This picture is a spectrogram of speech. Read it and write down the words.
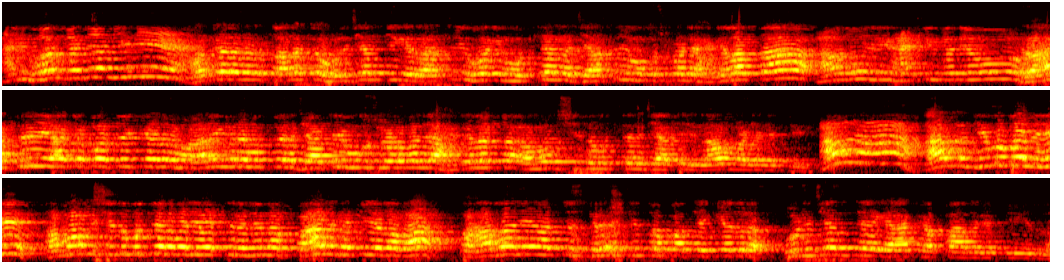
ಹೋಗಿ ನೀನಿ. ಮಂಗಳವೇರ ತಾಲೂಕ ಹುಲಜಂತಿಗೆ ರಾತ್ರಿ ಹೋಗಿ ಮುಖ್ಯನ ಜಾತ್ರೆ ಮುಗಿಸ್ಕೊಂಡೆ ಹಗಲತ್ತ. ಹೌದು ಇಲ್ಲಿ ಹಾಕಿ ಬಂದೆವು ರಾತ್ರಿ ಯಾಕಪ್ಪ ಮಾಲಿಂಗನ ಮುಕ್ತನ ಜಾತ್ರೆ ಮುಗಿಸ್ಕೊಂಡು ಬಂದೆ ಹಗಲತ್ತ ಅಮಾವಾಸ್ಯದ ಮುಕ್ತನ ಜಾತ್ರೆ ನಾವು ಮಾಡಿರ್ತೀವಿ ಆದ್ರೆ ನಿಮ್ಮ ಬಳಿ ಅಮಾವಾಸ್ಯದ ಮುಕ್ತನ ಬಳಿ ಇವತ್ತಿನ ದಿನ ಪಾದಗತಿ ಅದವ. ಪಾದನೆ ಅಷ್ಟು ಶ್ರೇಷ್ಠ ಇತ್ತಪ್ಪ ಅಂತ ಕೇಳಿದ್ರೆ ಹುಡುಜಂತೆ ಯಾಕೆ ಪಾದಗತಿ ಇಲ್ಲ?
